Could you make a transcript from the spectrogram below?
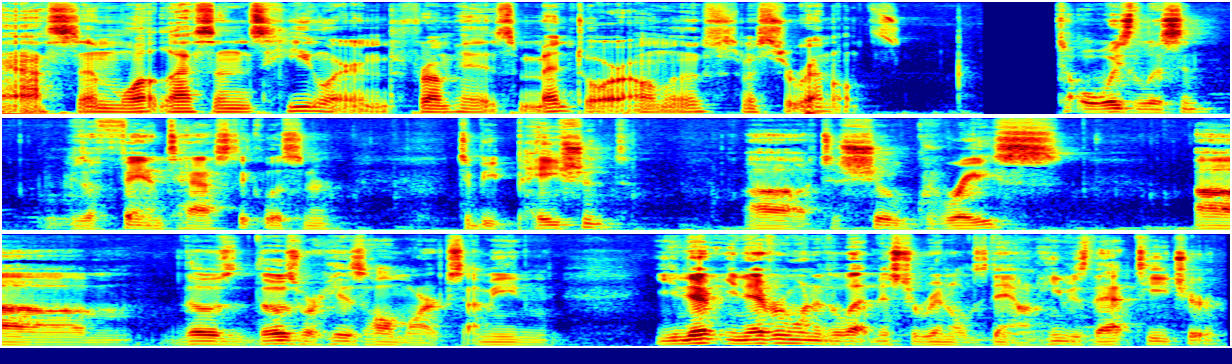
I asked him what lessons he learned from his mentor almost, Mr. Reynolds. to always listen. He's a fantastic listener. To be patient, uh, to show grace. Um, those those were his hallmarks. I mean, you never you never wanted to let Mr. Reynolds down. He was that teacher.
